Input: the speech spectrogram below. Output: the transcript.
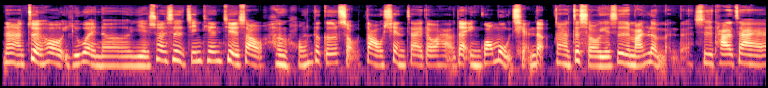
那最后一位呢，也算是今天介绍很红的歌手，到现在都还有在荧光幕前的。那这首也是蛮冷门的，是他在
